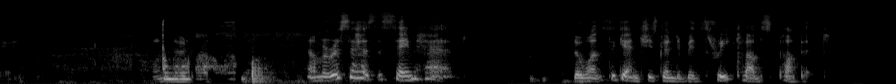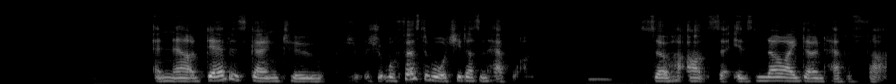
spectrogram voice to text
Okay. Oh, no. Now Marissa has the same hand. So once again, she's going to bid three clubs puppet. And now Deb is going to, well, first of all, she doesn't have one. So her answer is no, I don't have a five.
